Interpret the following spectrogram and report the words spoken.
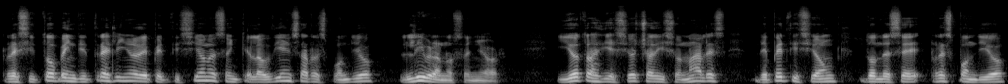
recitó 23 líneas de peticiones en que la audiencia respondió Líbranos, Señor, y otras 18 adicionales de petición donde se respondió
